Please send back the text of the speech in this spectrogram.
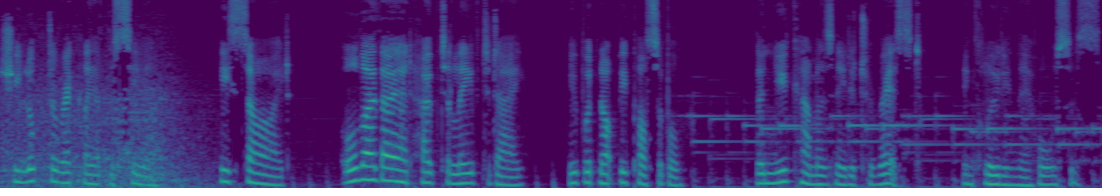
She looked directly at the seer. He sighed. Although they had hoped to leave today, it would not be possible. The newcomers needed to rest, including their horses.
